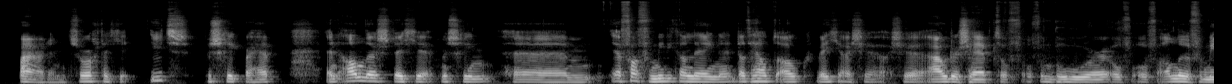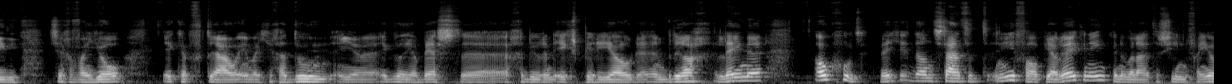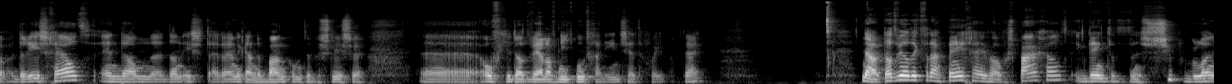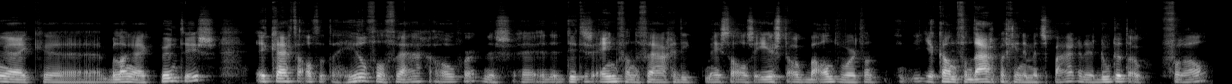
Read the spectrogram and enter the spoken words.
Zorg dat je iets beschikbaar hebt. En anders dat je misschien um, van familie kan lenen. Dat helpt ook. Weet je, als je, als je ouders hebt of, of een broer of, of andere familie. Zeggen van joh, ik heb vertrouwen in wat je gaat doen. En je, ik wil jou best uh, gedurende x periode een bedrag lenen. Ook goed, weet je. Dan staat het in ieder geval op jouw rekening. Kunnen we laten zien van joh, er is geld. En dan, uh, dan is het uiteindelijk aan de bank om te beslissen of je dat wel of niet moet gaan inzetten voor je praktijk. Nou, dat wilde ik vandaag meegeven over spaargeld. Ik denk dat het een super belangrijk, uh, belangrijk punt is. Ik krijg er altijd heel veel vragen over. Dus uh, dit is een van de vragen die ik meestal als eerste ook beantwoord. Want je kan vandaag beginnen met sparen. Dat doet het ook vooral.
